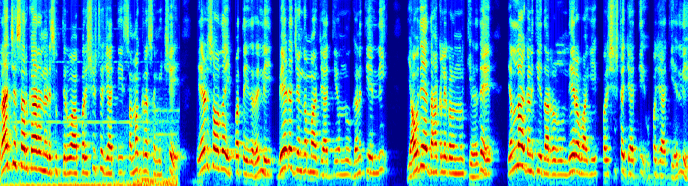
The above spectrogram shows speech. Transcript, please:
ರಾಜ್ಯ ಸರ್ಕಾರ ನಡೆಸುತ್ತಿರುವ ಪರಿಶಿಷ್ಟ ಜಾತಿ ಸಮಗ್ರ ಸಮೀಕ್ಷೆ ಎರಡು ಸಾವಿರದ ಇಪ್ಪತ್ತೈದರಲ್ಲಿ ಬೇಡ ಜಂಗಮ ಜಾತಿಯನ್ನು ಗಣತಿಯಲ್ಲಿ ಯಾವುದೇ ದಾಖಲೆಗಳನ್ನು ಕೇಳದೆ ಎಲ್ಲ ಗಣತಿದಾರರು ನೇರವಾಗಿ ಪರಿಶಿಷ್ಟ ಜಾತಿ, ಉಪಜಾತಿಯಲ್ಲಿ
